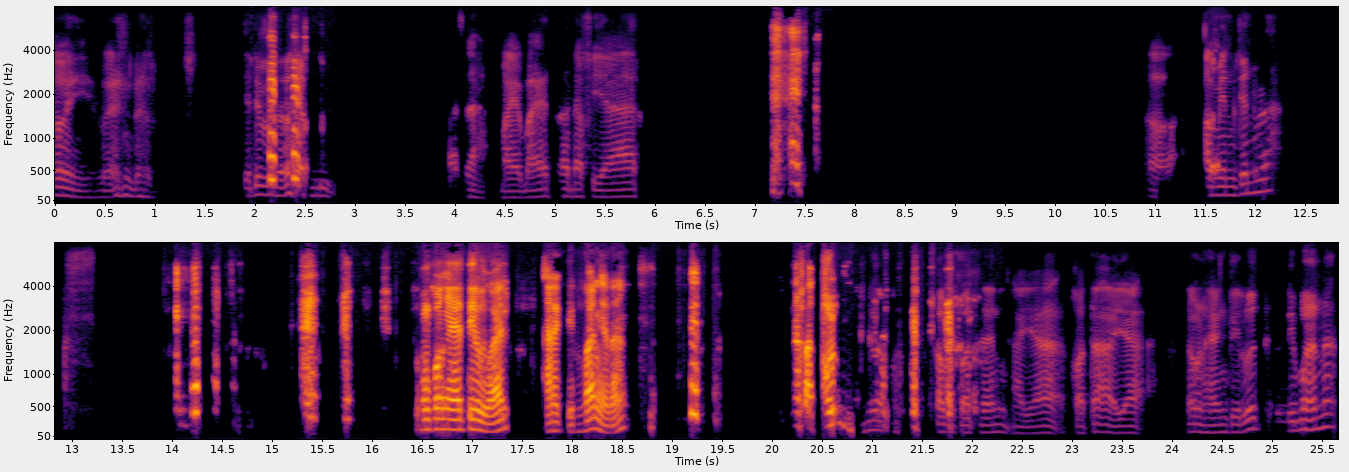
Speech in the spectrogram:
Oh iya bener jadi di masa bayar-bayar tuh ada VR oh, aminkan lah. Mumpung aya tiluan, karek tiluan ya, Tang? 40. ini lah kabupaten ayah kota ayah tahun hayang tilu di mana?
